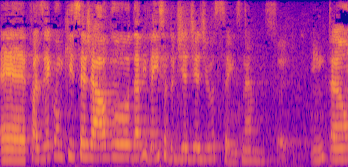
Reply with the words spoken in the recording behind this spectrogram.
é, fazer com que seja algo da vivência do dia a dia de vocês, né? Então,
